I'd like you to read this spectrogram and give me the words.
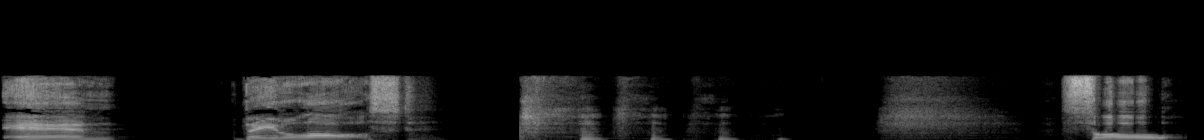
And they lost. So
